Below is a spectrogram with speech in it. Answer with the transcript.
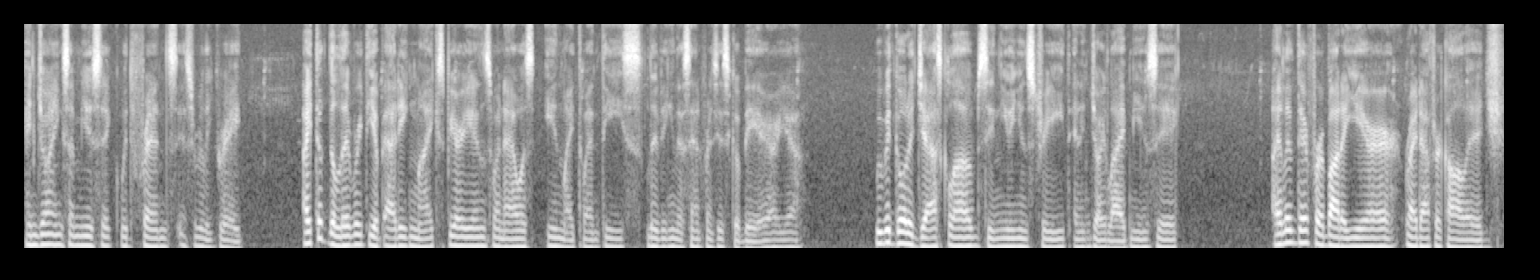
Enjoying some music with friends is really great. I took the liberty of adding my experience when I was in my 20s living in the San Francisco Bay Area. We would go to jazz clubs in Union Street and enjoy live music. I lived there for about a year right after college.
